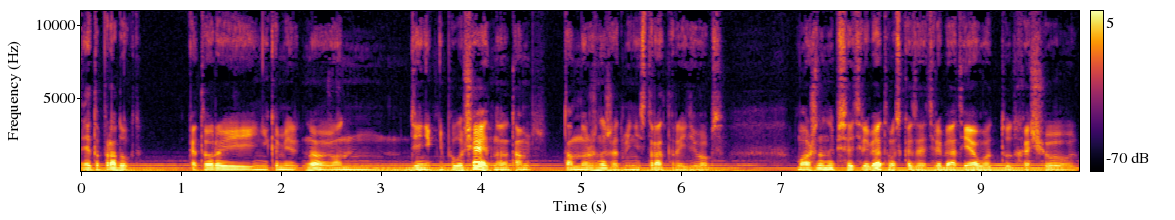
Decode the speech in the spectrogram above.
Это продукт, который не коммер... ну, он денег не получает, но там, там нужны же администраторы и DevOps. Можно написать ребятам и сказать, ребят, я вот тут хочу,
